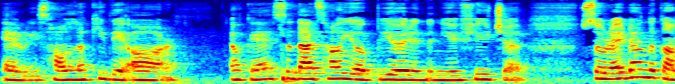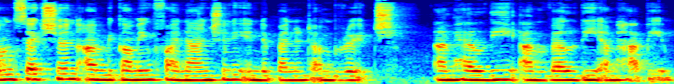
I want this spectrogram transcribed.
aries how lucky they are. Okay? So that's how you appear in the near future. So write down the comment section. I'm becoming financially independent. I'm rich. I'm healthy. I'm wealthy. I'm happy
